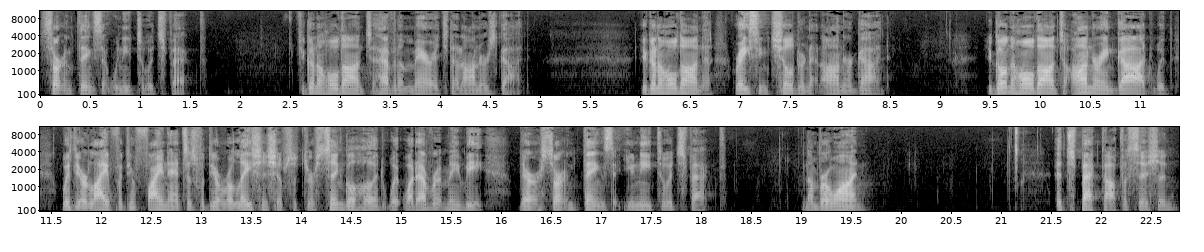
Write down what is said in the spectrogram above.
certain things that we need to expect. If you're going to hold on to having a marriage that honors God, you're going to hold on to raising children that honor God. You're going to hold on to honoring God with, with your life, with your finances, with your relationships, with your singlehood, with whatever it may be. There are certain things that you need to expect. Number one, expect opposition.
